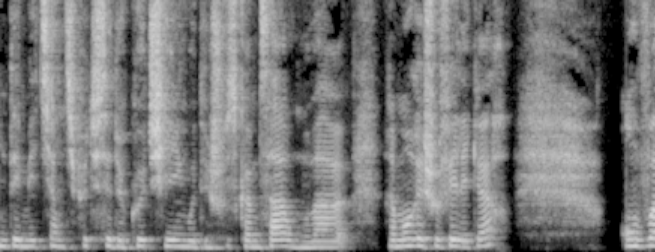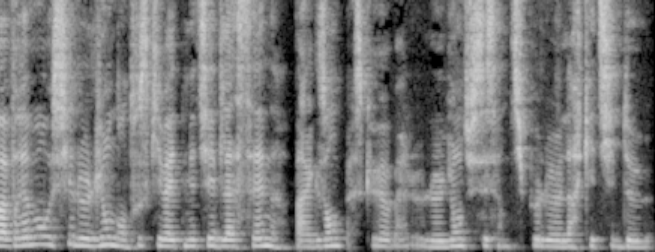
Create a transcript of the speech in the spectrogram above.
des métiers un petit peu tu sais de coaching ou des choses comme ça où on va vraiment réchauffer les cœurs. On voit vraiment aussi le lion dans tout ce qui va être métier de la scène, par exemple, parce que bah, le lion, tu sais, c'est un petit peu l'archétype de,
